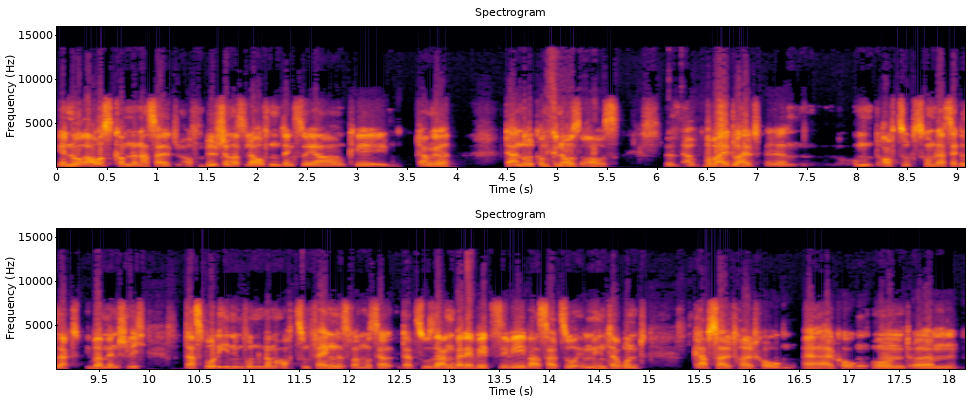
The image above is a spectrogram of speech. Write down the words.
ja, nur rauskommen, dann hast du halt auf dem Bildschirm was laufen und denkst so, ja, okay, danke. Der andere kommt genauso raus. Das, äh, wobei du halt, äh, um darauf zurückzukommen, du hast ja gesagt, übermenschlich, das wurde ihnen im Grunde genommen auch zum Verhängnis. Man muss ja dazu sagen, bei der WCW war es halt so, im Hintergrund gab es halt Hulk Hogan, äh, Hulk Hogan und ähm,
